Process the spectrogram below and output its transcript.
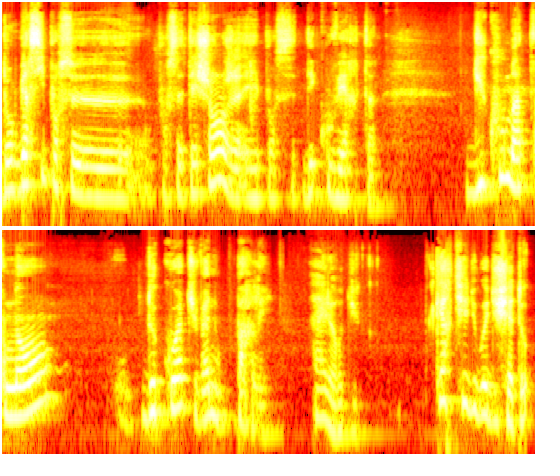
Donc merci pour ce pour cet échange et pour cette découverte. Du coup, maintenant, de quoi tu vas nous parler? Alors, du quartier du Bois du Château,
